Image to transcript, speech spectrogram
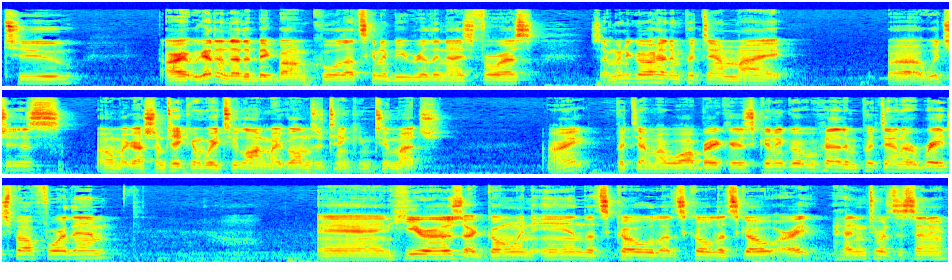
two. All right, we got another big bomb. Cool. That's gonna be really nice for us. So I'm gonna go ahead and put down my uh, witches. Oh my gosh, I'm taking way too long. My golems are tanking too much. Alright, put down my wall breakers. Gonna go ahead and put down a rage spell for them. And heroes are going in. Let's go, let's go, let's go. Alright, heading towards the center.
